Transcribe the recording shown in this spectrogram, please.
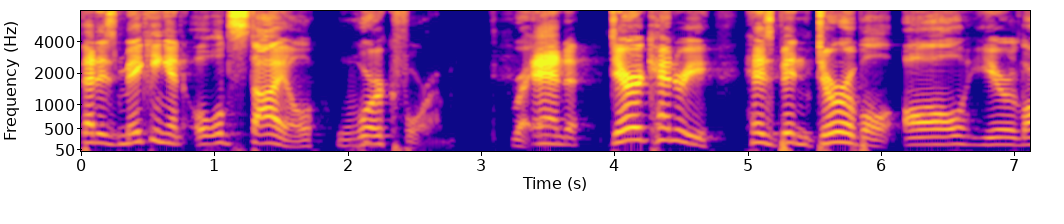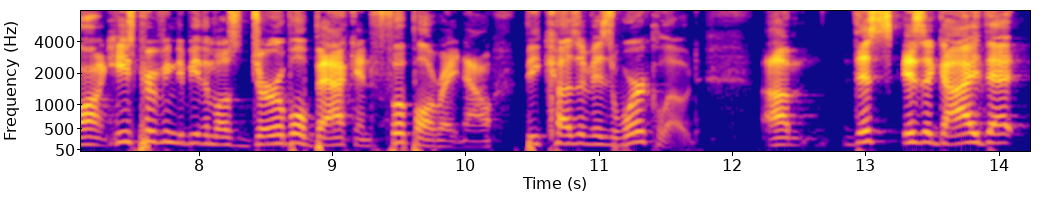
that is making an old style work for them. Right. And Derrick Henry has been durable all year long. He's proving to be the most durable back in football right now because of his workload. Um, this is a guy that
